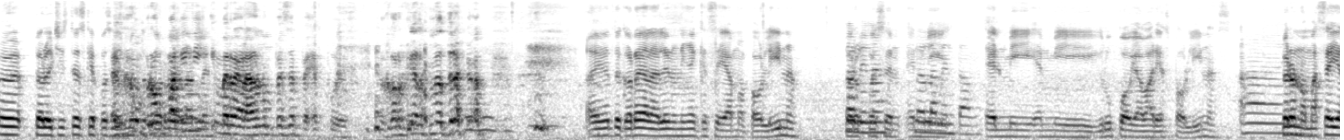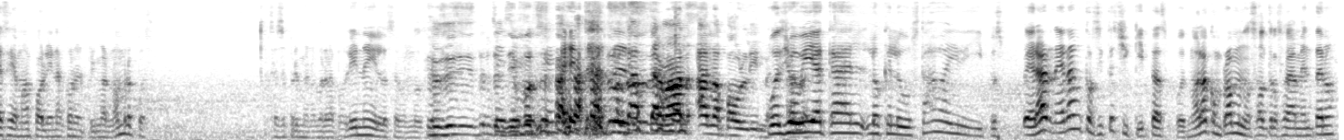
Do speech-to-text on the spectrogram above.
Eh, pero el chiste es que pues que me compré tocó un panini y me regalaron un PSP, pues. Mejor que me otra. A mí me tocó regalarle a una niña que se llama Paulina. Pero Paulina, pues en, en lo mi, lamentamos. en mi en mi grupo había varias Paulinas. Ay. Pero nomás ella se llama Paulina con el primer nombre, pues. O sea, su primer nombre era Paulina y los segundos. Sí, sí, sí, te sí, entendimos. sí. Entonces- se llamaban Ana Paulina. Pues yo vi acá el- lo que le gustaba y, y, pues eran, eran cositas chiquitas, pues no la compramos nosotros, obviamente, ¿no?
